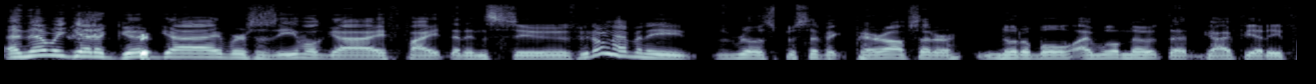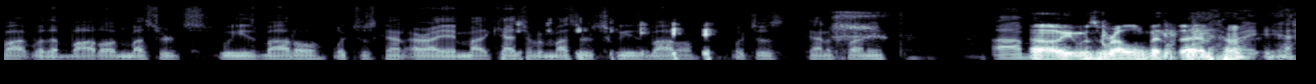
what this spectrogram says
And then we get a good guy versus evil guy fight that ensues. We don't have any real specific pair offs that are notable. I will note that Guy Fieri fought with a bottle and mustard squeeze bottle, which was kind of, or a mu- ketchup and mustard squeeze bottle, which was kind of funny. Uh, Oh, he was relevant then, huh? right, yeah.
